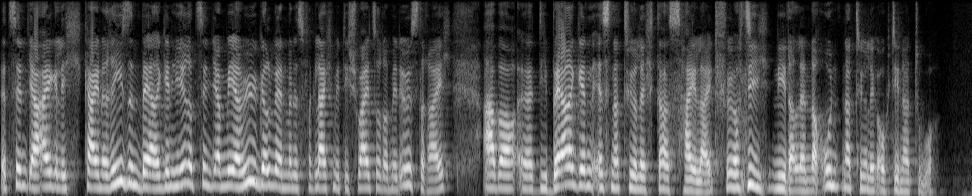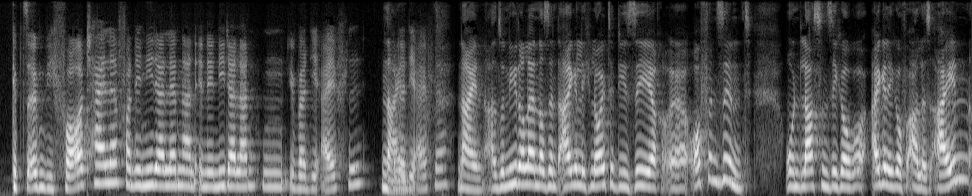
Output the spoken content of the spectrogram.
Es sind ja eigentlich keine Riesenbergen hier, es sind ja mehr Hügel, wenn man es vergleicht mit die Schweiz oder mit Österreich. Aber äh, die Bergen ist natürlich das Highlight für die Niederländer und natürlich auch die Natur. Gibt es irgendwie Vorurteile von den Niederländern in den Niederlanden über die Eifel? Nein. Oder die Eifler? Nein, also Niederländer sind eigentlich Leute, die sehr äh, offen sind und lassen sich auch eigentlich auf alles ein.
